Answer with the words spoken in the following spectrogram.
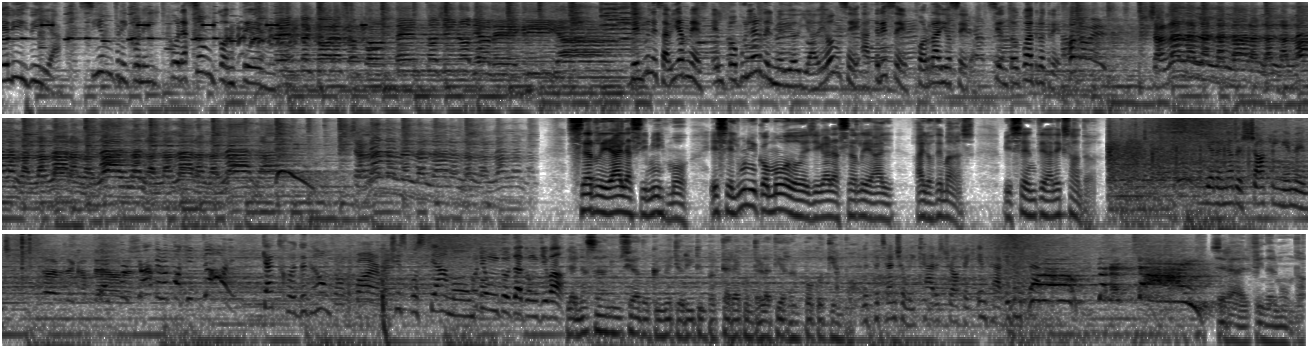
feliz día, siempre con el corazón contento. Contento el corazón contento, lleno de alegría. De lunes a viernes, el popular del mediodía de 11 a 13 por Radio 0, 1043. Otra vez. Ser leal a sí mismo es el único modo de llegar a ser leal a los demás. Vicente Alexander. Yet another shocking image. Ci spostiamo un La NASA ha anunciado que un meteorito impactará contra la Tierra en poco tiempo. With potentially catastrophic impact is in fact fin del mundo.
